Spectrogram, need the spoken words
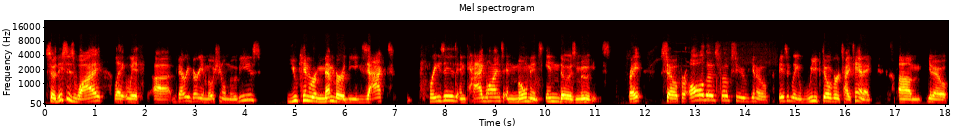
So this is why, like with uh, very very emotional movies you can remember the exact phrases and taglines and moments in those movies right? So for all those folks who you know basically weeped over titanic um, you know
